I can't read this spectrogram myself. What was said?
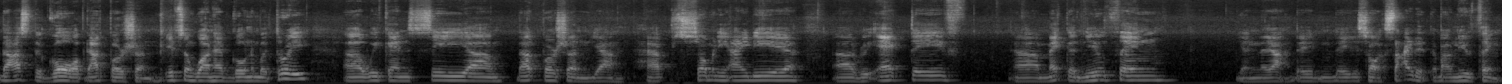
that's the goal of that person. If someone have goal number three uh, we can see um, that person yeah have so many idea uh, reactive uh, make a new thing. And yeah they they so excited about new thing.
